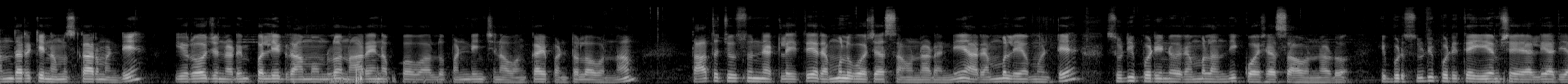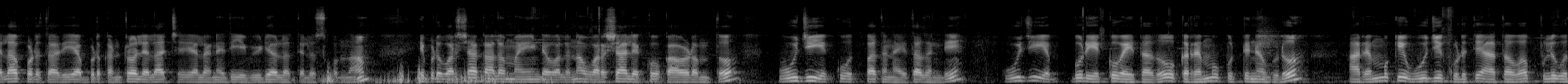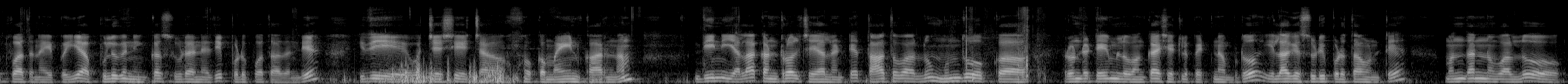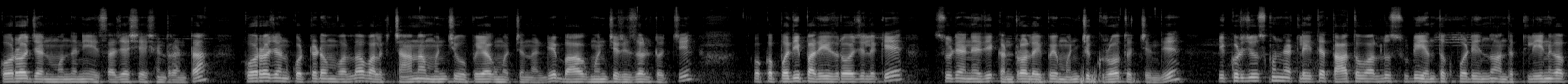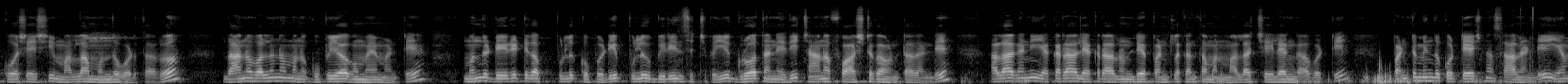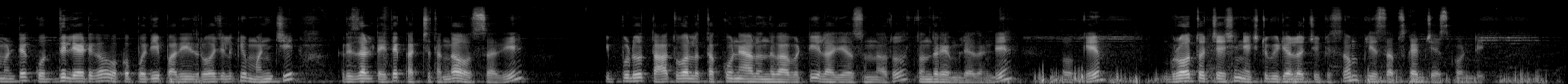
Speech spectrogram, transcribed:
అందరికీ నమస్కారం అండి. ఈరోజు నడింపల్లి గ్రామంలో నారాయణప్ప వాళ్ళు పండించిన వంకాయ పంటలో ఉన్నాం. తాత చూస్తున్నట్లయితే రెమ్మలు కోసేస్తూ ఉన్నాడండి. ఆ రెమ్మలు ఏమంటే సుడి పొడిన రెమ్మలన్నీ కోసేస్తూ ఉన్నాడు. ఇప్పుడు సుడి పొడితే ఏం చేయాలి? అది ఎలా పడుతుంది? అప్పుడు కంట్రోల్ ఎలా చేయాలనేది ఈ వీడియోలో తెలుసుకుందాం. ఇప్పుడు వర్షాకాలం అయిండే వలన వర్షాలు ఎక్కువ కావడంతో ఊజీ ఎక్కువ ఉత్పాదన అవుతుందండి. ఊజీ ఎప్పుడు ఎక్కువ అవుతుందో ఒక రెమ్మ పుట్టినప్పుడు ఆ రెమ్మకి ఊజీ కొడితే ఆ తవ పులుగు ఉత్పాదన అయిపోయి ఆ పులుగుని ఇంకా సూడు అనేది పడిపోతుందండి. ఇది వచ్చేసి చా ఒక మెయిన్ కారణం. దీన్ని ఎలా కంట్రోల్ చేయాలంటే తాత వాళ్ళు ముందు ఒక రెండు టైంలు వంకాయ చెట్లు పెట్టినప్పుడు ఇలాగే సుడి పుడతా ఉంటే మందన్న వాళ్ళు కోరోజన్ ముందని సజెస్ట్ చేసిండ్రంట. కోరోజన్ కొట్టడం వల్ల వాళ్ళకి చాలా మంచి ఉపయోగం వచ్చిందండి. బాగా మంచి రిజల్ట్ వచ్చి ఒక పది పదిహేను రోజులకే సుడి అనేది కంట్రోల్ అయిపోయి మంచి గ్రోత్ వచ్చింది. ఇక్కడ చూసుకున్నట్లయితే తాత వాళ్ళు సుడి ఎంతకు పడిందో అంత క్లీన్గా కోసేసి మళ్ళా మందు కొడతారు. దానివలన మనకు ఉపయోగం ఏమంటే మందు డైరెక్ట్గా పులుకు పడి పులుగు బిరిన్స్ ఇచ్చిపోయి గ్రోత్ అనేది చాలా ఫాస్ట్గా ఉంటుందండి. అలాగని ఎకరాలు ఎకరాలు ఉండే పంటలకంతా మనం అలా చేయలేం కాబట్టి పంట మీద కొట్టేసినా చాలండి. ఏమంటే కొద్ది లేటుగా ఒక పది పదిహేను రోజులకి మంచి రిజల్ట్ అయితే ఖచ్చితంగా వస్తుంది. ఇప్పుడు తాత వాళ్ళు తక్కువ నేల ఉంది కాబట్టి ఇలా చేస్తున్నారు. తొందర ఏం లేదండి. ఓకే. గ్రోత్ వచ్చేసి నెక్స్ట్ వీడియోలో చూపిస్తాం. ప్లీజ్ సబ్స్క్రైబ్ చేసుకోండి.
